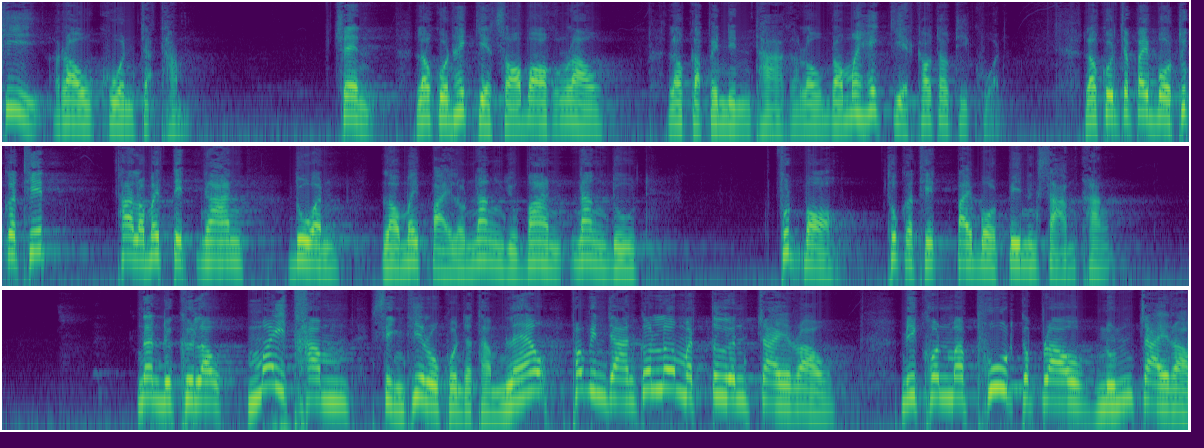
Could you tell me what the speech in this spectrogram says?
ที่เราควรจะทำเช่น เราควรให้เกียรติสอบอของเรา เรากลับไปนินทาเขาเราเราไม่ให้เกียรติเขาเท่าที่ควร เราควรจะไปโบสถ์ทุกอาทิตย์ ถ้าเราไม่ติดงานด่วนเราไม่ไปเรานั่งอยู่บ้าน นั่งดูฟุตบอลทุกอาทิตย์ไปโบสถ์ปีหนึ่งสามครั้ง นั่นคือเราไม่ทำสิ่งที่เราควรจะทำแล้ว พระวิญญาณก็เริ่มมาเตือนใจเรา มีคนมาพูดกับเราหนุนใจเรา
